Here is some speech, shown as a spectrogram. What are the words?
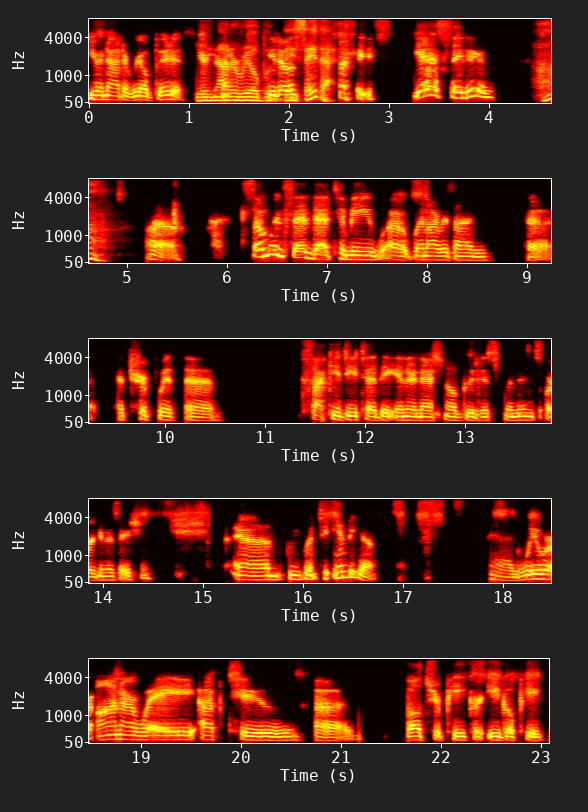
you're not a real Buddhist. You're not a real Buddhist. they say that. yes, they do. Huh. Uh, someone said that to me uh, when I was on uh, a trip with uh, Sakyadhita, the International Buddhist Women's Organization. And we went to India. And we were on our way up to uh, Vulture Peak or Eagle Peak.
